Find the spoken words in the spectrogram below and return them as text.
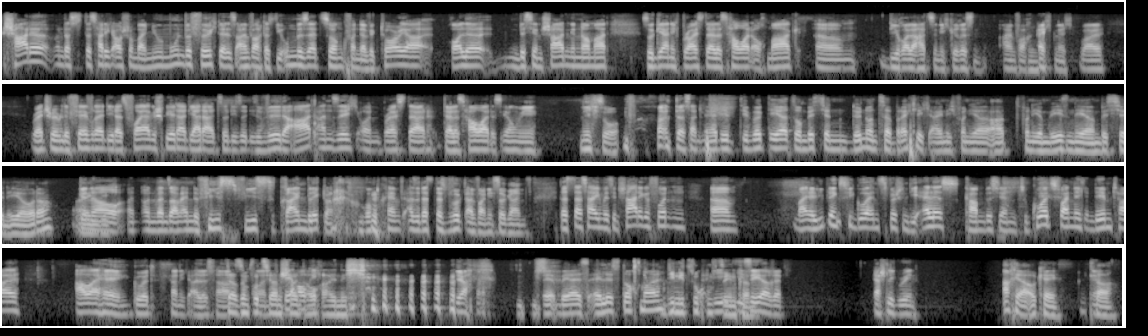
schade, und das, das hatte ich auch schon bei New Moon befürchtet, ist einfach, dass die Umbesetzung von der Victoria Rolle ein bisschen Schaden genommen hat. So gern ich Bryce Dallas Howard auch mag, ähm, die Rolle hat sie nicht gerissen. Einfach mhm. echt nicht, weil Rachel Lefebvre, die das vorher gespielt hat, die hatte halt so diese, diese wilde Art an sich und Bryce Dallas Howard ist irgendwie nicht so. Und das hat Ja, die, die wirkt eher so ein bisschen dünn und zerbrechlich eigentlich von ihrer Art, von ihrem Wesen her ein bisschen eher, oder? Genau, und, und wenn sie am Ende fies, fies reinblickt und rumkämpft, also das, das wirkt einfach nicht so ganz. Das, das habe ich ein bisschen schade gefunden. Ähm, meine Lieblingsfigur inzwischen, die Alice, kam ein bisschen zu kurz, fand ich, in dem Teil. Aber hey, gut, kann ich alles haben. Da sind wir uns ja anscheinend auch ich- einig. Ja, Wer, wer ist Alice doch mal? Die in die Zukunft die, sehen die kann. Seherin. Ashley Green. Ach ja, okay, klar.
